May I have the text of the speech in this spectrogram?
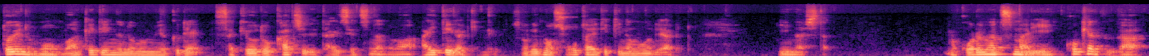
というのも、マーケティングの文脈で、先ほど価値で大切なのは相手が決める。それも相対的なものであると言いました。これはつまり、顧客が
